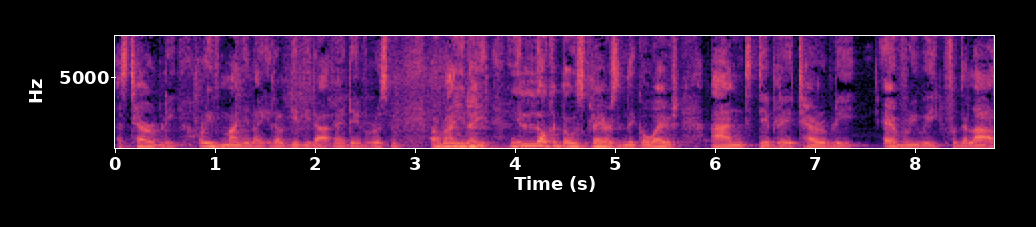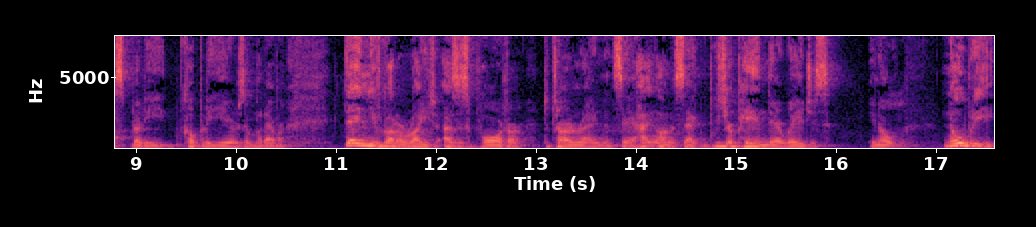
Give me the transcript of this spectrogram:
as terribly, or even Man United, I'll give you that now, David Rispin, or Man mm-hmm. United, and you look at those players and they go out and they play terribly every week for the last bloody couple of years and whatever. Then you've got a right as a supporter to turn around and say, "Hang on a second, because you're paying their wages." You know, nobody,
